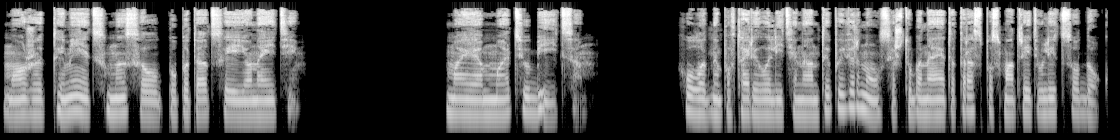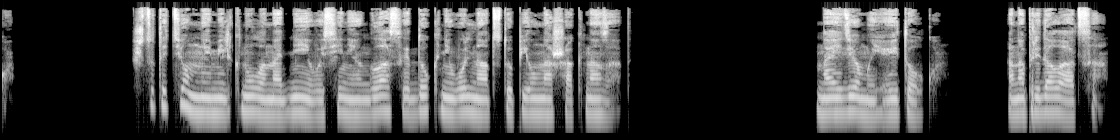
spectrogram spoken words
Может, имеет смысл попытаться ее найти. «Моя мать — убийца», — холодно повторила лейтенант и повернулся, чтобы на этот раз посмотреть в лицо Доку. Что-то темное мелькнуло на дне его синих глаз, и Док невольно отступил на шаг назад. Найдем ее и толку. Она предала отца,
